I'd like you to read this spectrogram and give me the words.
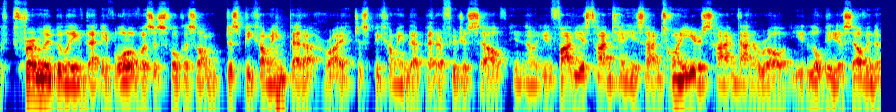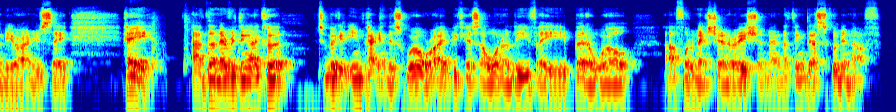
firmly believe that if all of us just focus on just becoming better, right? Just becoming that better future self, you know, in five years time, 10 years time, 20 years time down the road, you look at yourself in the mirror and you say, Hey, I've done everything I could to make an impact in this world, right? Because I want to leave a better world uh, for the next generation. And I think that's good enough.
